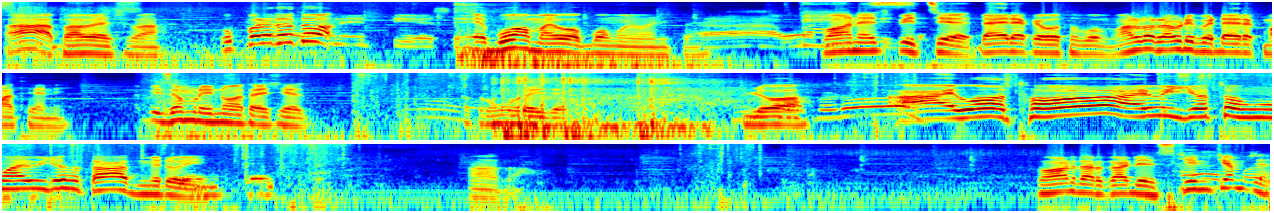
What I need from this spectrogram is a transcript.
હા ભાવેશ વાહ. ઉપર જ હતો એ બોમ આવ્યો બોમ આવ્યો પાસે. હા વન એચપી છે ડાયરેક્ટ આવ્યો તો બોમ. હાલો રાવડીભાઈ ડાયરેક્ટ માથે એની. આપી જમણી ન થાય છે તો હું રહી જાય. લ્યો આવ્યો થો આવી ગયો તો હું આવી ગયો તો તાજ મેરો હાલો. જોરદાર ગાડી સ્કિન કેમ છે?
